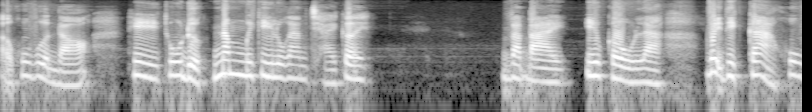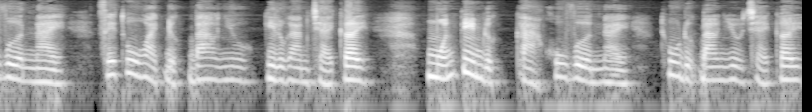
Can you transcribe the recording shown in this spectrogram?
ở khu vườn đó thì thu được 50 kg trái cây. Và bài yêu cầu là, vậy thì cả khu vườn này sẽ thu hoạch được bao nhiêu kg trái cây? Muốn tìm được cả khu vườn này thu được bao nhiêu trái cây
